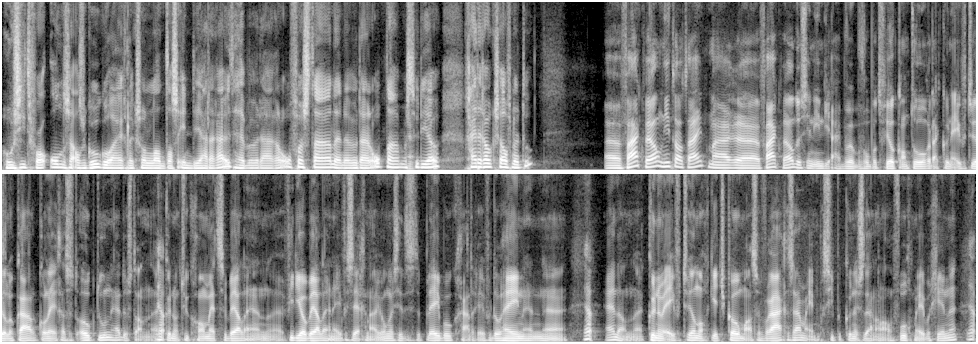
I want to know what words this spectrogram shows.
Hoe ziet voor ons als Google eigenlijk zo'n land als India eruit? Hebben we daar een office staan en hebben we daar een opnamestudio? Ga je er ook zelf naartoe? Eh, vaak wel, niet altijd, maar eh, vaak wel. Dus in India hebben we bijvoorbeeld veel kantoren. Daar kunnen eventueel lokale collega's het ook doen. Hè. Dus dan eh, kunnen we natuurlijk gewoon met ze bellen en videobellen en even zeggen... nou jongens, dit is de playbook, ga er even doorheen. En Ja. dan kunnen we eventueel nog een keertje komen als er vragen zijn. Maar in principe kunnen ze daar dan al vroeg mee beginnen. Ja.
